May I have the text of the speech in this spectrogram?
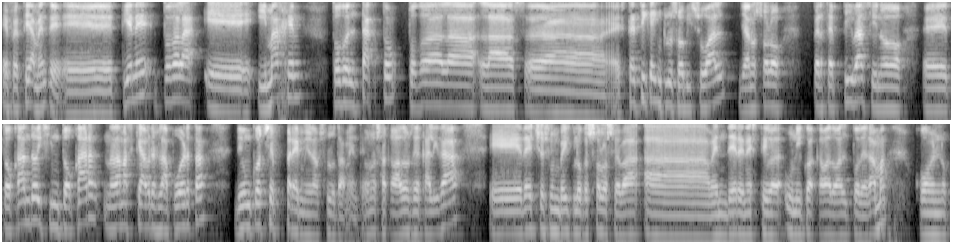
Efectivamente, eh, tiene toda la eh, imagen todo el tacto, toda la eh, estética, incluso visual, ya no solo perceptiva, sino eh, tocando y sin tocar, nada más que abres la puerta de un coche premium absolutamente. Unos acabados de calidad. Eh, de hecho, es un vehículo que solo se va a vender en este único acabado alto de gama, con,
